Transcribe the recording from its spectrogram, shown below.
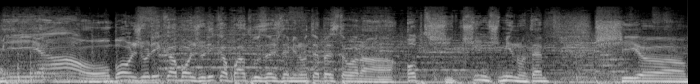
Miau! Bonjurică, bonjurică 40 de minute peste ora 8 și 5 minute Și uh,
